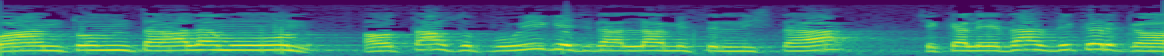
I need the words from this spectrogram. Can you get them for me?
وانتم تعلمون او تاسو پوهیږئ چې د الله مثل نشتا چې کله دا ذکر کا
